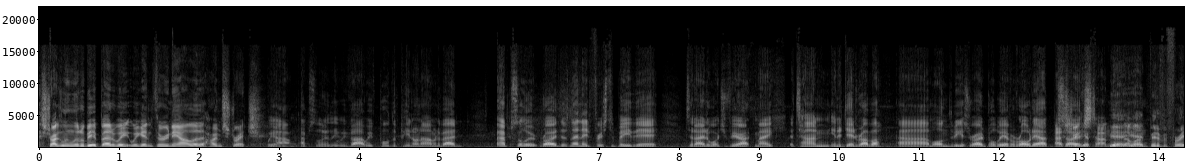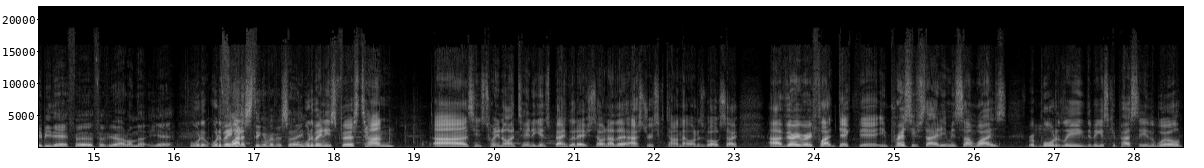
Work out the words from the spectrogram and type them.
struggling a little bit. But we, we're getting through now the home stretch. We are absolutely. We've uh, we've pulled the pin on Ahmedabad. Absolute road. There's no need for us to be there today to watch Virat make a ton in a dead rubber um, on the biggest road probably ever rolled out. Asterisk so ton. Yeah, yeah, one. bit of a freebie there for, for Virat on the yeah would have, would have been flattest his, thing I've ever seen. would have been his first ton uh, since 2019 against Bangladesh. So another asterisk ton that one as well. So uh, very very flat deck there. Impressive stadium in some ways. Reportedly the biggest capacity in the world,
